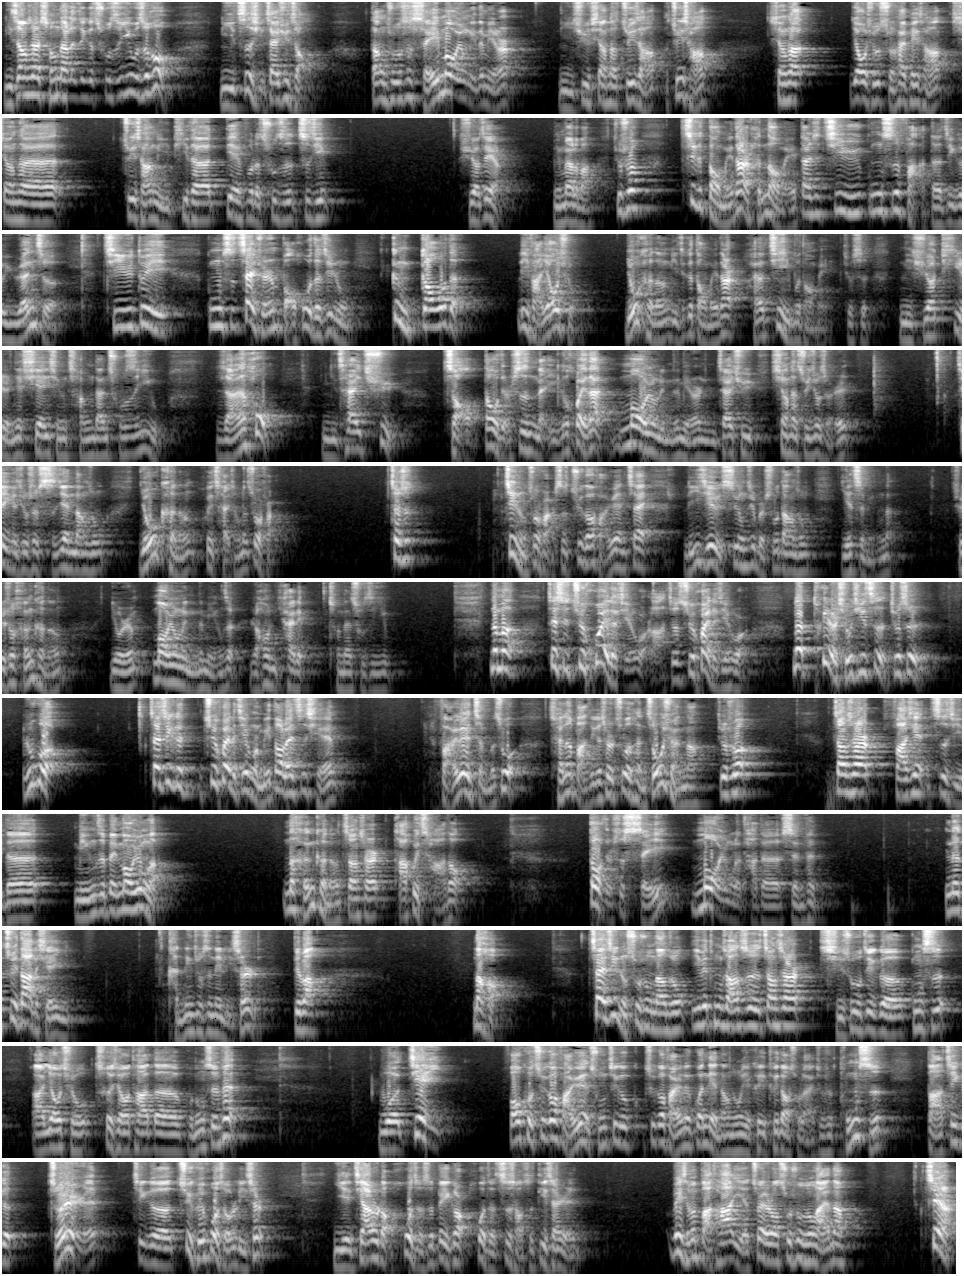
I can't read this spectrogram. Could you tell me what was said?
你张三承担了这个出资义务之后，你自己再去找。当初是谁冒用你的名儿？你去向他追偿追偿，向他要求损害赔偿，向他追偿你替他垫付的出资资金，需要这样，明白了吧？就说这个倒霉蛋很倒霉，但是基于公司法的这个原则，基于对公司债权人保护的这种更高的立法要求，有可能你这个倒霉蛋还要进一步倒霉，就是你需要替人家先行承担出资义务，然后你才去。找到底是哪一个坏蛋冒用了你的名儿，你再去向他追究责任，这个就是实践当中有可能会产生的做法。这是这种做法是最高法院在《理解与适用》这本书当中也指明的，所以说很可能有人冒用了你的名字，然后你还得承担出资义务。那么这是最坏的结果了，这是最坏的结果。那退而求其次，就是如果在这个最坏的结果没到来之前。法院怎么做才能把这个事儿做得很周全呢？就是说，张三儿发现自己的名字被冒用了，那很可能张三儿他会查到，到底是谁冒用了他的身份。那最大的嫌疑肯定就是那李四儿了，对吧？那好，在这种诉讼当中，因为通常是张三起诉这个公司啊，要求撤销他的股东身份，我建议。包括最高法院从这个最高法院的观点当中也可以推导出来，就是同时把这个责任人、这个罪魁祸首李四也加入到或者是被告，或者至少是第三人。为什么把他也拽入到诉讼中来呢？这样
